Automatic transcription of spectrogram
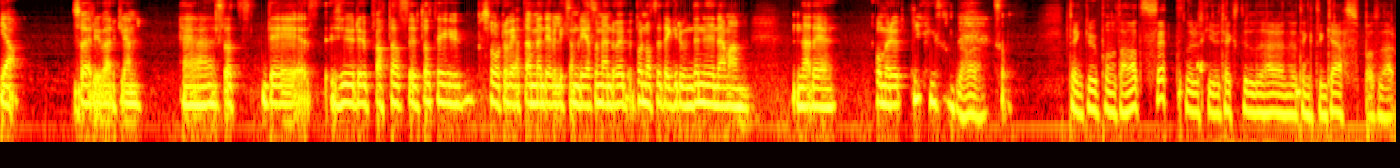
Ja, så är det ju verkligen. Eh, så att det, hur det uppfattas utåt är ju svårt att veta, men det är väl liksom det som ändå är, på något sätt är grunden i när, man, när det kommer ut. Liksom. Ja, ja. Tänker du på något annat sätt när du skriver text till det här än jag tänkte till Gasp och sådär?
